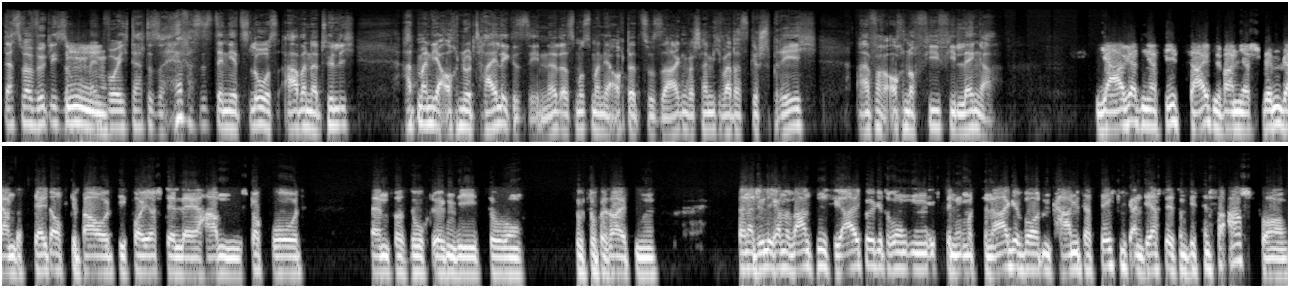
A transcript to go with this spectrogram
das war wirklich so ein mm. Moment, wo ich dachte so, hä, was ist denn jetzt los? Aber natürlich hat man ja auch nur Teile gesehen, ne? Das muss man ja auch dazu sagen. Wahrscheinlich war das Gespräch einfach auch noch viel, viel länger. Ja, wir hatten ja viel Zeit. Wir waren ja schwimmen, wir haben das Zelt aufgebaut, die Feuerstelle, haben Stockbrot ähm, versucht irgendwie zu, zuzubereiten. Dann natürlich haben wir wahnsinnig viel Alkohol getrunken. Ich bin emotional geworden, kam mir tatsächlich an der Stelle so ein bisschen verarscht vor.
